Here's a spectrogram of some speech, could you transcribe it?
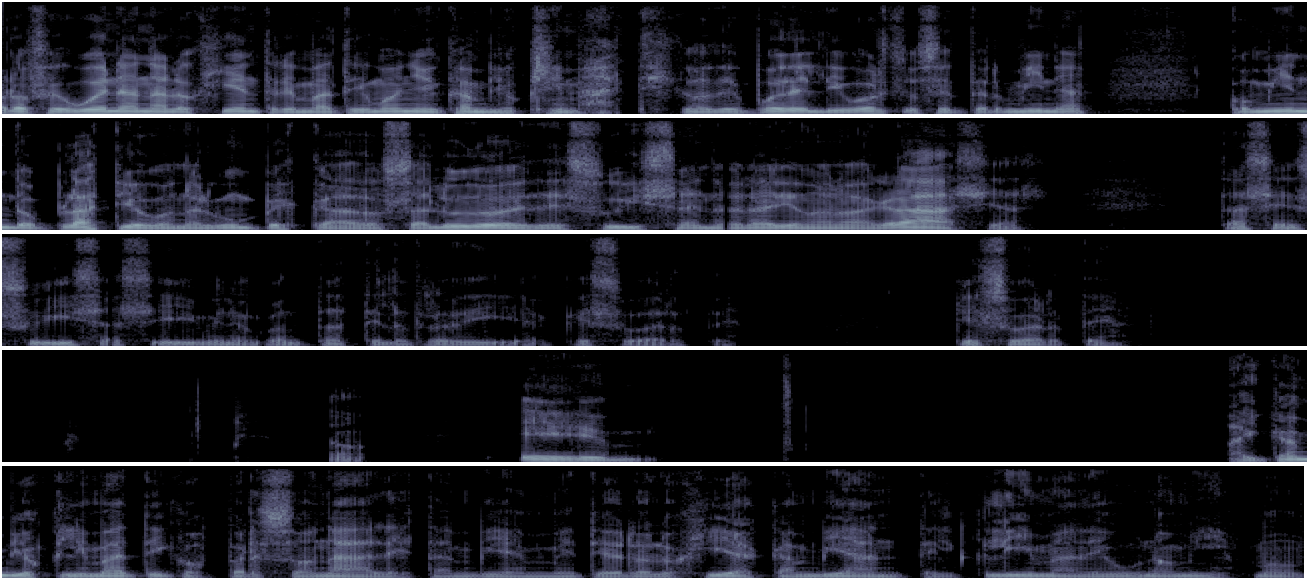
Profe, buena analogía entre matrimonio y cambio climático. Después del divorcio se termina comiendo plástico con algún pescado. Saludo desde Suiza en horario normal. Gracias. ¿Estás en Suiza? Sí, me lo contaste el otro día. Qué suerte. Qué suerte. Eh, hay cambios climáticos personales también, meteorología cambiante, el clima de uno mismo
